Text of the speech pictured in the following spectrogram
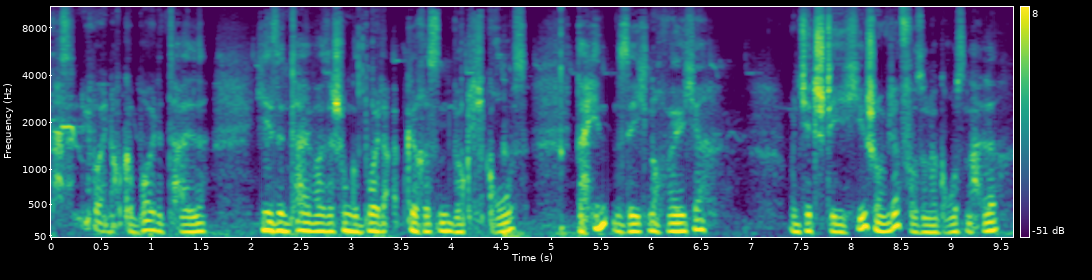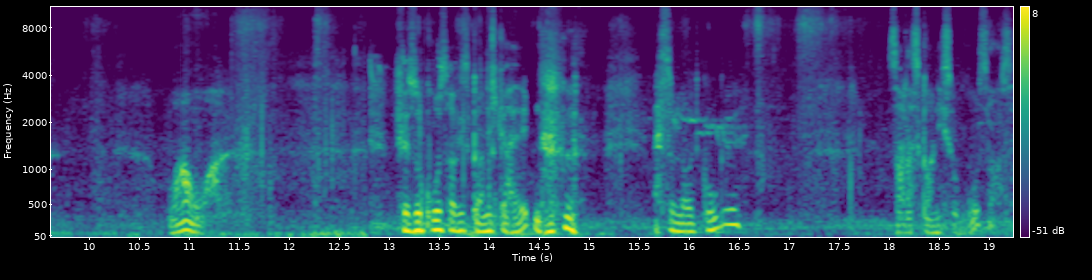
Da sind überall noch Gebäudeteile. Hier sind teilweise schon Gebäude abgerissen, wirklich groß. Da hinten sehe ich noch welche. Und jetzt stehe ich hier schon wieder vor so einer großen Halle. Wow. Für so groß habe ich es gar nicht gehalten. Also laut Google sah das gar nicht so groß aus.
